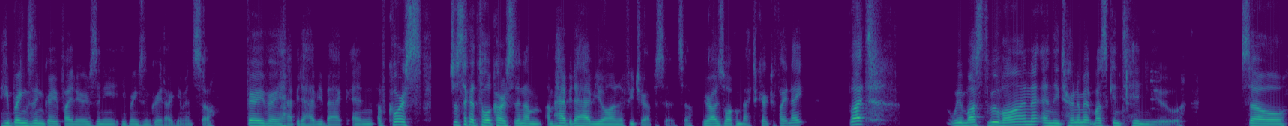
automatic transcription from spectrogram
he brings in great fighters and he, he brings in great arguments. So very, very happy to have you back. And of course, just like I told Carson, I'm I'm happy to have you on a future episode. So you're always welcome back to Character Fight Night. But we must move on and the tournament must continue. So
